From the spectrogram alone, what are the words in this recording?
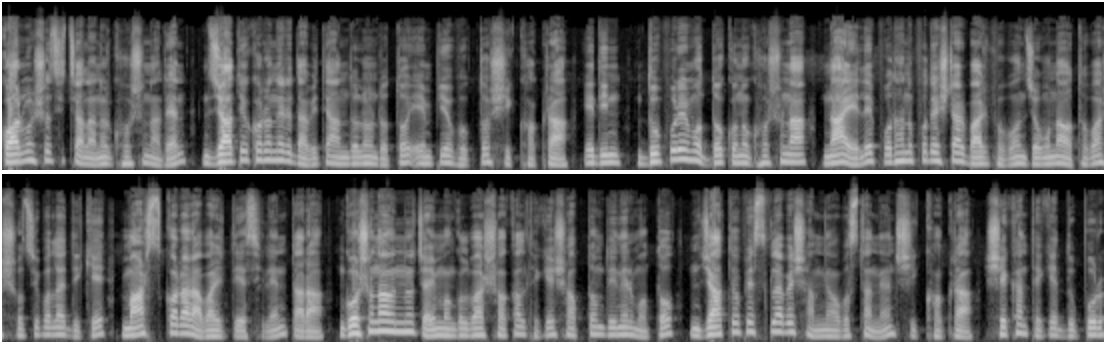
কর্মসূচি চালানোর ঘোষণা দেন জাতীয়করণের দাবিতে আন্দোলনরত এমপিওভুক্ত শিক্ষকরা। এদিন দুপুরের মধ্যে কোনো ঘোষণা না এলে প্রধান উপদেষ্টার বাসভবন, যমুনা অথবা সচিবালয়ের দিকে মার্চ করার আভাস দিয়েছিলেন তারা। ঘোষণা অনুযায়ী মঙ্গলবার সকাল থেকে সপ্তম দিনের মতো জাতীয় প্রেস ক্লাবের সামনে অবস্থান নেন শিক্ষকরা। সেখান থেকে দুপুর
